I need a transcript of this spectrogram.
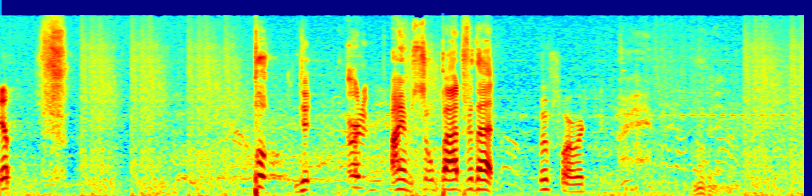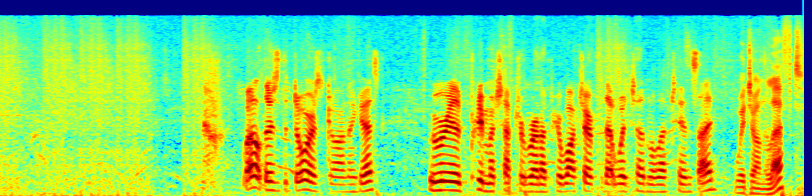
Yep. Bo- did- er, I am so bad for that. Move forward. Moving. Well, there's the doors gone, I guess. We really pretty much have to run up here. Watch out for that witch on the left hand side. Witch on left?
